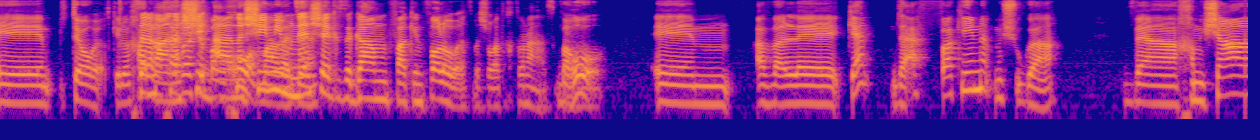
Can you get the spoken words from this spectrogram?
אה, תיאוריות, כאילו אחד מהחבר'ה האנשים- שברחו האנשים אמר עם את זה. נשק זה גם fucking powerless בשורה התחתונה, אז כאילו- ברור. אמ, אבל אה, כן, זה היה פאקינג משוגע. והחמישה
